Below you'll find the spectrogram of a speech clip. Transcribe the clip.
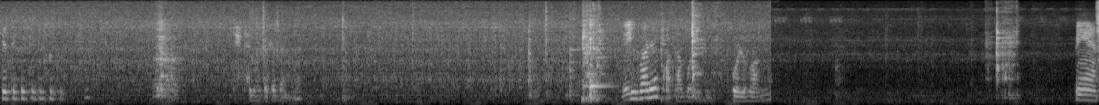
কেটে কেটে। এইবারে কথা বলবি বলব আমি পেঁয়াজ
